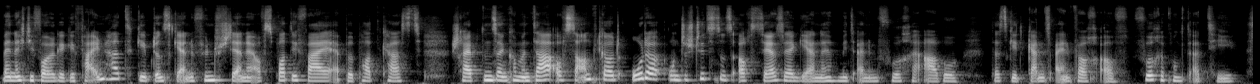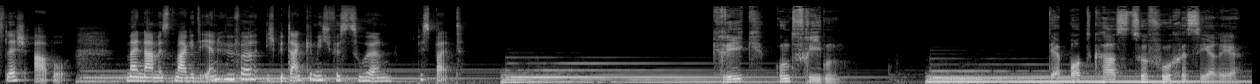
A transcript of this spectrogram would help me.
Wenn euch die Folge gefallen hat, gebt uns gerne 5 Sterne auf Spotify, Apple Podcasts, schreibt uns einen Kommentar auf Soundcloud oder unterstützt uns auch sehr, sehr gerne mit einem Furche-Abo. Das geht ganz einfach auf furche.at slash Abo. Mein Name ist Margit Ehrenhöfer. Ich bedanke mich fürs Zuhören. Bis bald. Krieg und Frieden. Der Podcast zur Furche-Serie.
